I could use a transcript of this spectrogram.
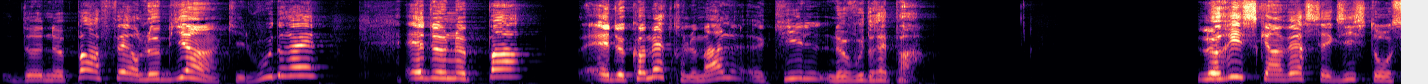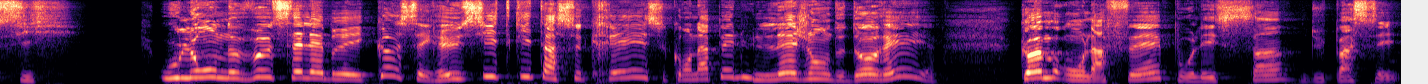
de ne pas faire le bien qu'il voudrait et de commettre le mal qu'il ne voudrait pas. Le risque inverse existe aussi, où l'on ne veut célébrer que ses réussites, quitte à se créer ce qu'on appelle une légende dorée, comme on l'a fait pour les saints du passé.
